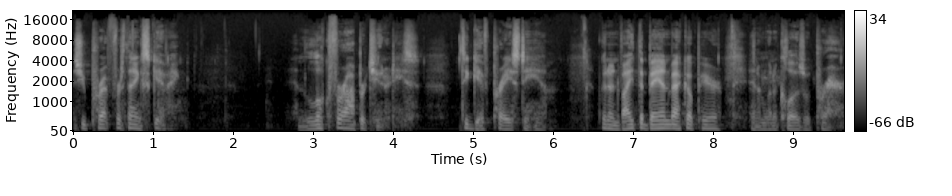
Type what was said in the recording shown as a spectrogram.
as you prep for Thanksgiving and look for opportunities to give praise to him. I'm going to invite the band back up here and I'm going to close with prayer.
